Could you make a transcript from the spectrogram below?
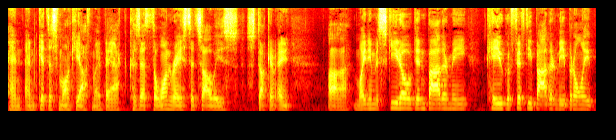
and and get this monkey off my back," because that's the one race that's always stuck in. I uh, Mighty Mosquito didn't bother me. Cayuga 50 bothered me, but only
